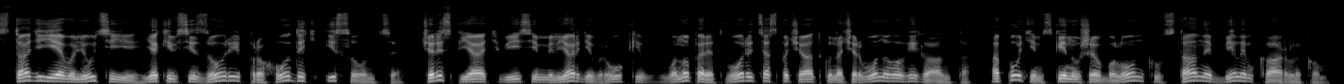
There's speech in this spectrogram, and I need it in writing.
Стадії еволюції, як і всі зорі, проходить і Сонце. Через 5-8 мільярдів років воно перетвориться спочатку на червоного гіганта, а потім, скинувши оболонку, стане білим карликом.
